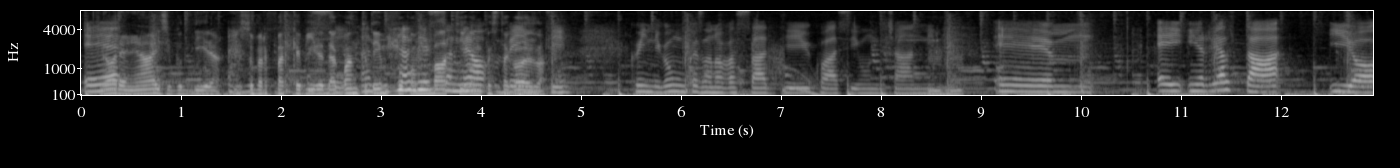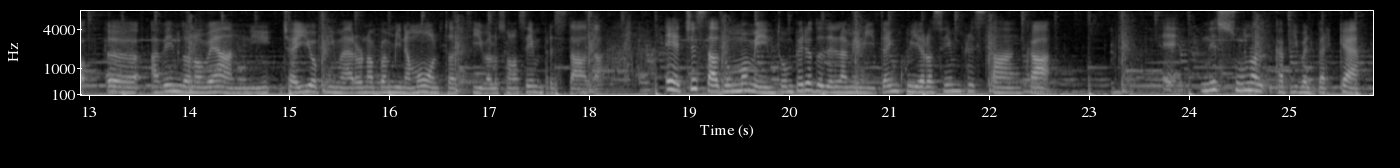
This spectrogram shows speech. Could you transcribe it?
e... Che ore ne hai, si può dire, giusto per far capire da Sì, quanto ad- tempo combatti con questa cosa. 20. Quindi comunque sono passati quasi 11 anni. Mhm. E, e in realtà io, eh, avendo 9 anni, cioè io prima ero una bambina molto attiva, lo sono sempre stata. E c'è stato un momento, un periodo della mia vita in cui ero sempre stanca e nessuno capiva il perché.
